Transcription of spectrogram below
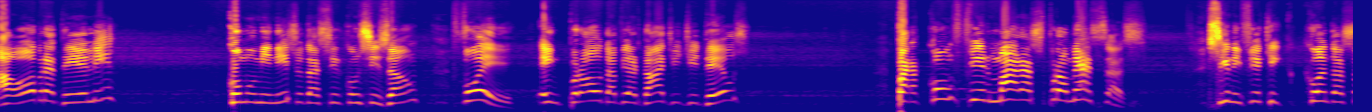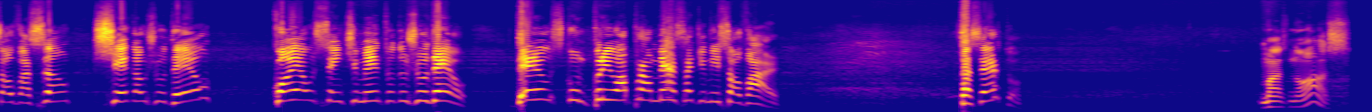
a obra dele, como ministro da circuncisão, foi em prol da verdade de Deus para confirmar as promessas Significa que quando a salvação chega ao judeu, qual é o sentimento do judeu? Deus cumpriu a promessa de me salvar. Tá certo? Mas nós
